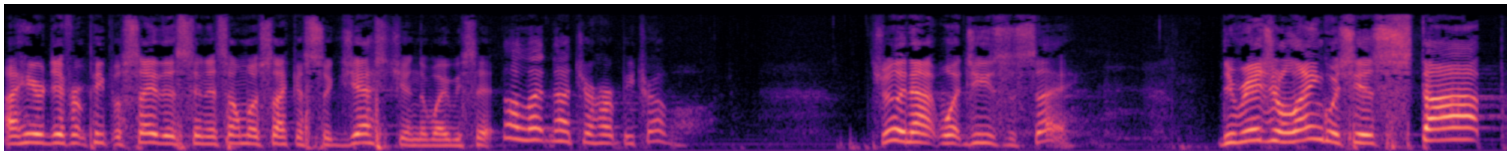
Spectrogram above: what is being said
I hear different people say this, and it's almost like a suggestion the way we say it. No, let not your heart be troubled. It's really not what Jesus is saying. The original language is stop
